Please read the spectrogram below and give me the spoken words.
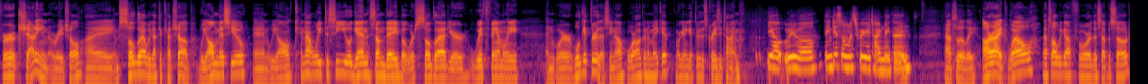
for chatting, Rachel. I am so glad we got to catch up. We all miss you, and we all cannot wait to see you again someday. But we're so glad you're with family, and we're we'll get through this. You know, we're all gonna make it. We're gonna get through this crazy time. Yeah, we will. Thank you so much for your time, Nathan. Absolutely. All right. Well, that's all we got for this episode.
